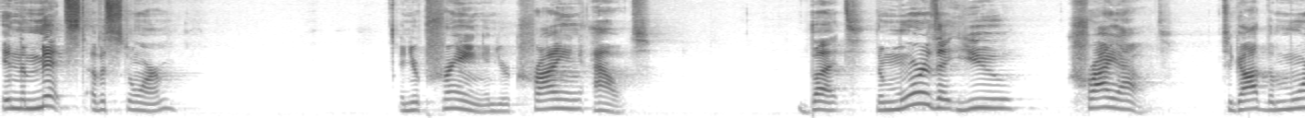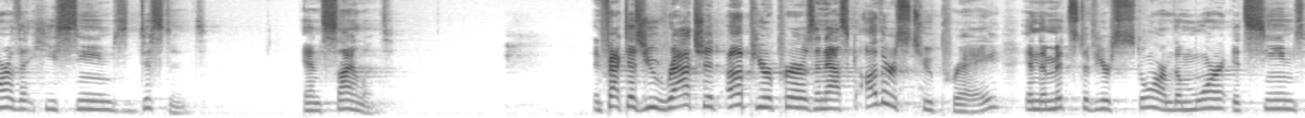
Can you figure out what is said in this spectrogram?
in the midst of a storm, and you're praying and you're crying out. But the more that you cry out to God, the more that He seems distant and silent. In fact, as you ratchet up your prayers and ask others to pray in the midst of your storm, the more it seems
